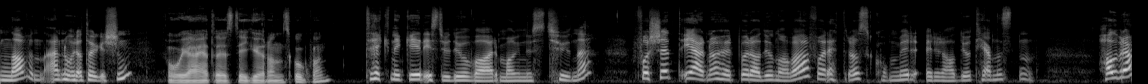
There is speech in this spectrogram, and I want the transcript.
navn er Nora Torgersen. Og jeg heter Stig-Gøran Skogvang. Tekniker i studio var Magnus Tune. Fortsett gjerne å høre på Radio Nova, for etter oss kommer radiotjenesten. Ha det bra!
